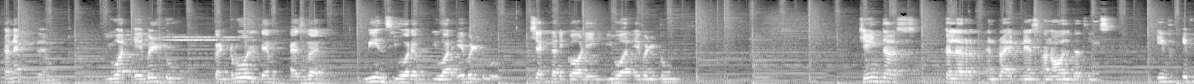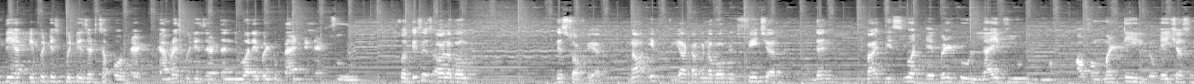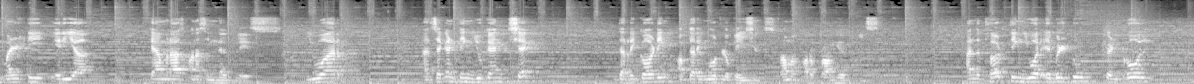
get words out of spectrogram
connect them you are able to control them as well. Means you are you are able to check the recording you are able to change the color and brightness and all the things if if they are, if it is PTZ supported camera is PTZ then you are able to pan tilt zoom so this is all about this software. Now if we are talking about its feature then by this you are able to live view of a multi locations multi area cameras on a single place. You are and second thing you can check the recording of the remote locations from from your PC and the third thing you are able to control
